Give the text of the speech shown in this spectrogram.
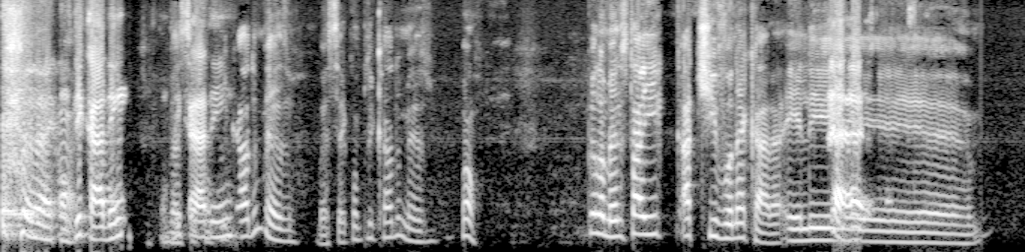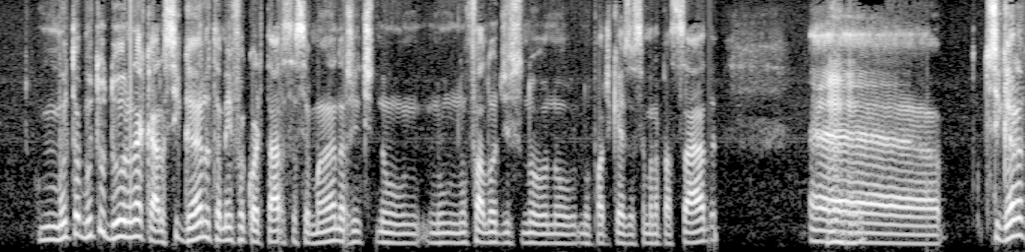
É complicado, hein? Complicado, vai ser complicado hein? mesmo. Vai ser complicado mesmo. Bom, pelo menos tá aí ativo, né, cara? Ele. É. Muito, muito duro, né, cara? O Cigano também foi cortado essa semana. A gente não, não, não falou disso no, no, no, podcast da semana passada. É... Uhum. Cigano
